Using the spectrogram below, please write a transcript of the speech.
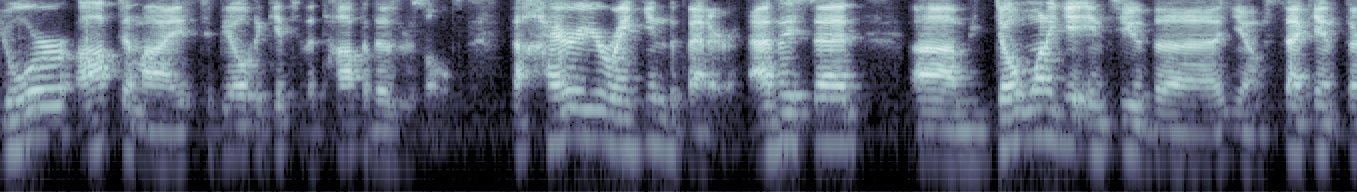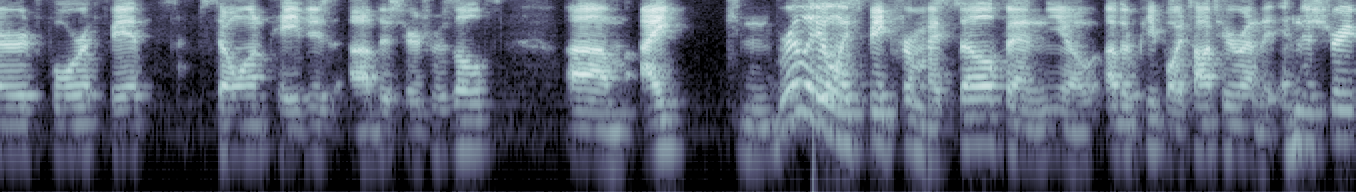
you're optimized to be able to get to the top of those results. The higher your ranking, the better. As I said, um, you don't want to get into the you know second, third, fourth, fifth, so on pages of the search results. Um, I can really only speak for myself and you know other people I talk to around the industry.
